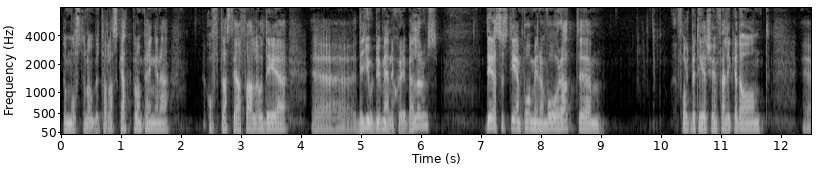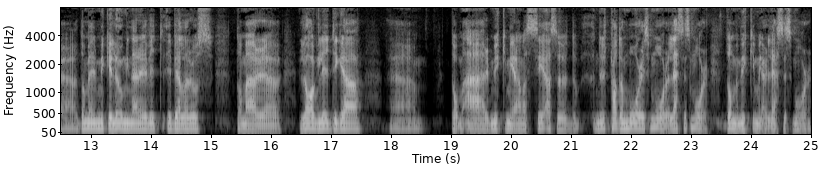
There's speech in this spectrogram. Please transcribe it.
då måste någon betala skatt på de pengarna. Oftast i alla fall. Och det, eh, det gjorde människor i Belarus. Deras system påminner om vårat. Eh, folk beter sig ungefär likadant. Eh, de är mycket lugnare i, Belarus. De är eh, laglydiga. Eh, De är mycket mer avancerade. Alltså, du pratar om more is more, less is more. De är mycket mer less is more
